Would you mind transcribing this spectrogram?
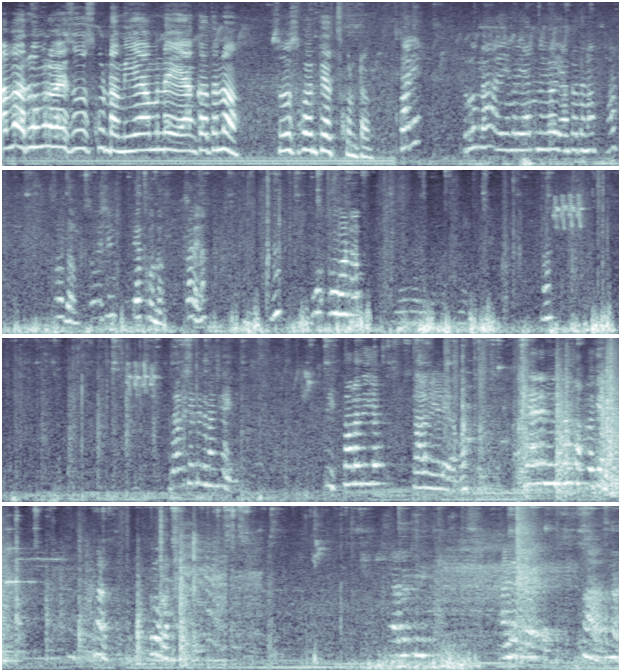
అవ్వ రూమ్లో పోయి చూసుకుంటాం. ఏమున్నాయి ఏం కథనో చూసుకొని తెచ్చుకుంటాం. కానీ రూమ్లో ఏం కథనో చూద్దాం చూసి తెచ్చుకుందాం. సరేనా? ఉప్పు మంచిగా తల తీయలేదమ్మా. నేను ఇంకా పక్కకి వెళ్ళి. ఆ, చూడు. కాబట్టి అంటే ఆ, ఆ.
